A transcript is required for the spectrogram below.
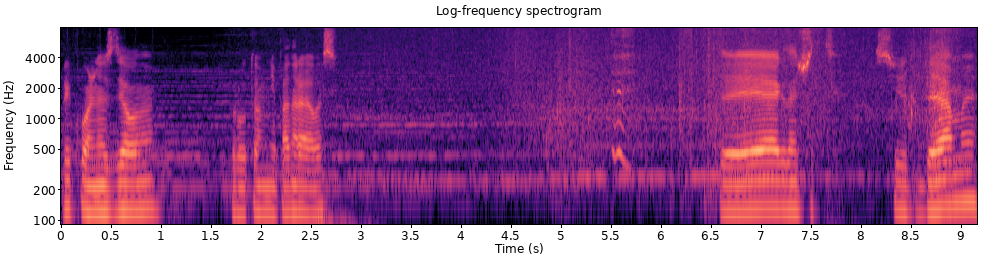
Прикольно сделано. Круто, мне понравилось. Так, значит, сюда мы.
